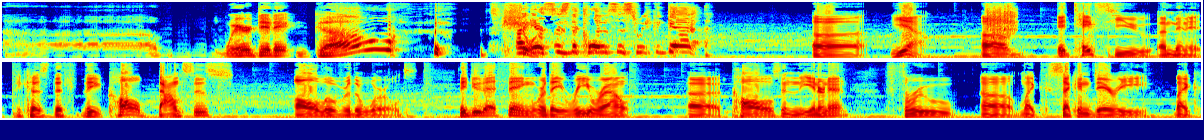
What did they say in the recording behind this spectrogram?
Uh, where did it go? Sure. I guess is the closest we could get. Uh, yeah. Um, it takes you a minute because the the call bounces all over the world. They do that thing where they reroute uh, calls in the internet through uh, like secondary like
